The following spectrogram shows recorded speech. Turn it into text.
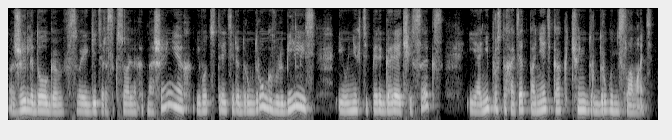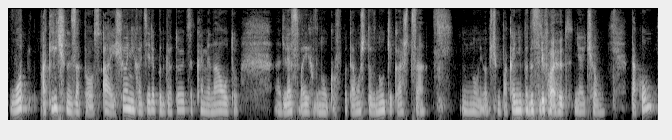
жили долго в своих гетеросексуальных отношениях, и вот встретили друг друга, влюбились, и у них теперь горячий секс, и они просто хотят понять, как что-нибудь друг другу не сломать. Вот отличный запрос. А, еще они хотели подготовиться к камин для своих внуков, потому что внуки, кажется, ну, в общем, пока не подозревают ни о чем таком.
